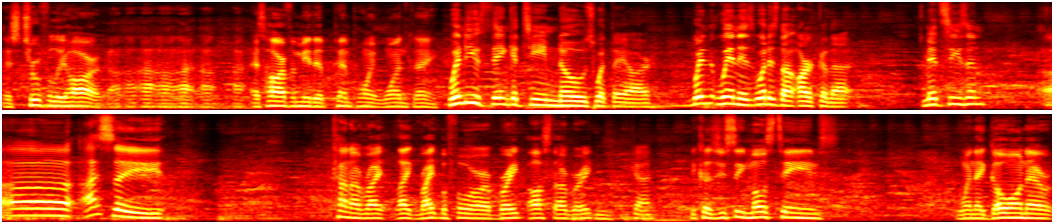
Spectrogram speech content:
it's truthfully hard. I, I, I, it's hard for me to pinpoint one thing. When do you think a team knows what they are? When when is what is the arc of that? Mid season? Uh, I say kind of right, like right before break, All Star break. Okay. because you see most teams when they go on their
